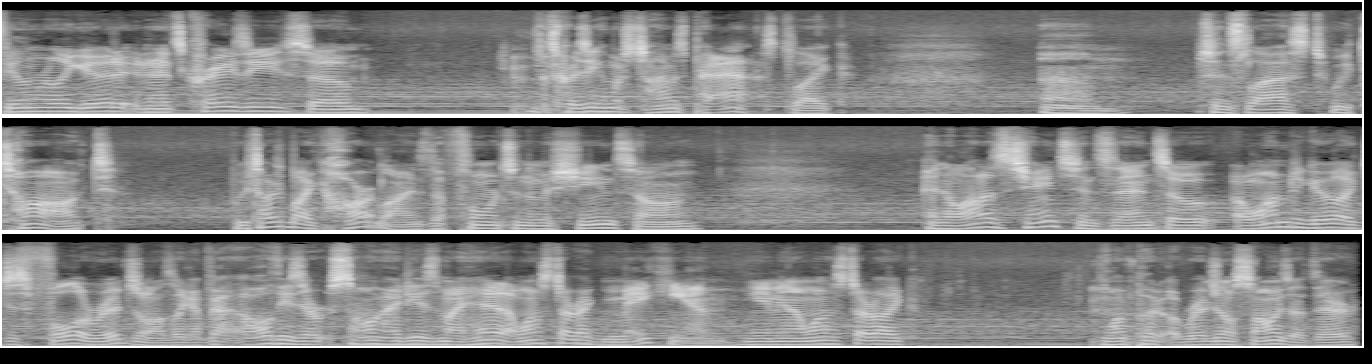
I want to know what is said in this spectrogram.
feeling really good, and it's crazy. So it's crazy how much time has passed. Like um, since last we talked we talked about like Heartlines, the Florence and the Machine song. And a lot has changed since then. So I wanted to go like just full originals. Like I've got all these song ideas in my head. I want to start like making them. You know what I mean? I want to start like I want to put original songs out there.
